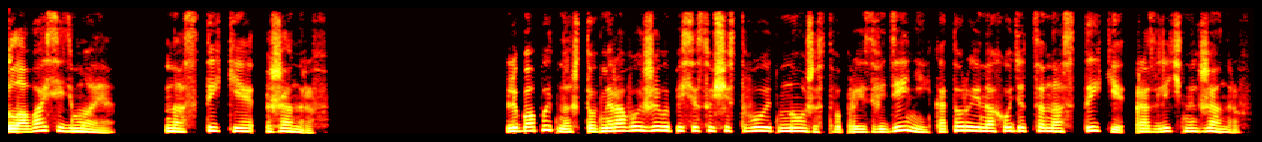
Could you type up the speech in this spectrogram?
Глава седьмая. На стыке жанров. Любопытно, что в мировой живописи существует множество произведений, которые находятся на стыке различных жанров,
